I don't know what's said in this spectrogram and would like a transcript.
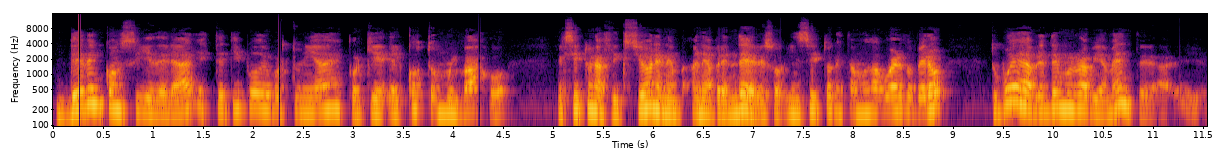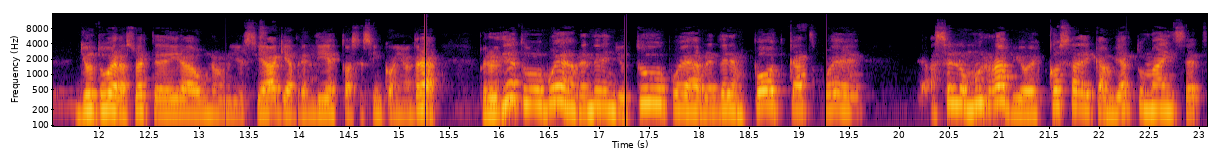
deben considerar este tipo de oportunidades porque el costo es muy bajo, existe una fricción en, aprender, eso insisto que estamos de acuerdo, pero tú puedes aprender muy rápidamente. Yo tuve la suerte de ir a una universidad que aprendí esto hace cinco años atrás, pero hoy día tú puedes aprender en YouTube, puedes aprender en podcasts, puedes hacerlo muy rápido, es cosa de cambiar tu mindset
